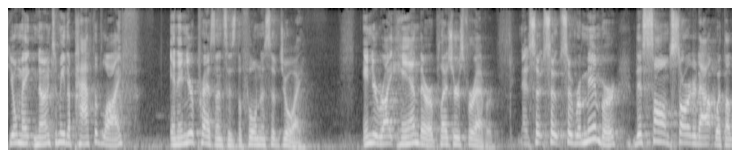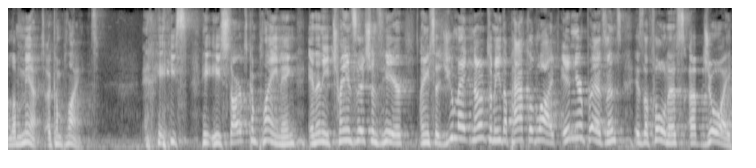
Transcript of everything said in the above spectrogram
You'll make known to me the path of life, and in your presence is the fullness of joy. In your right hand there are pleasures forever. So, so, so remember, this psalm started out with a lament, a complaint. He's, he, he starts complaining, and then he transitions here, and he says, You make known to me the path of life. In your presence is the fullness of joy.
